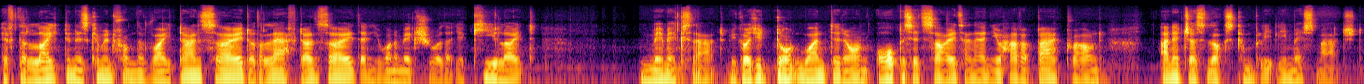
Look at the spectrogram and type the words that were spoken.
If the lighting is coming from the right hand side or the left hand side, then you want to make sure that your key light mimics that because you don't want it on opposite sides and then you have a background and it just looks completely mismatched.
